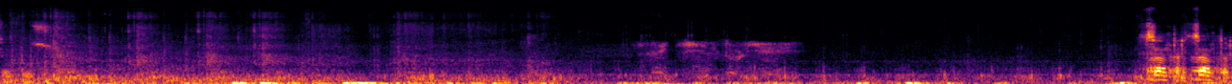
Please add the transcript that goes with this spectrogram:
έχεις αυτούς. Τσάντερ, τσάντερ.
